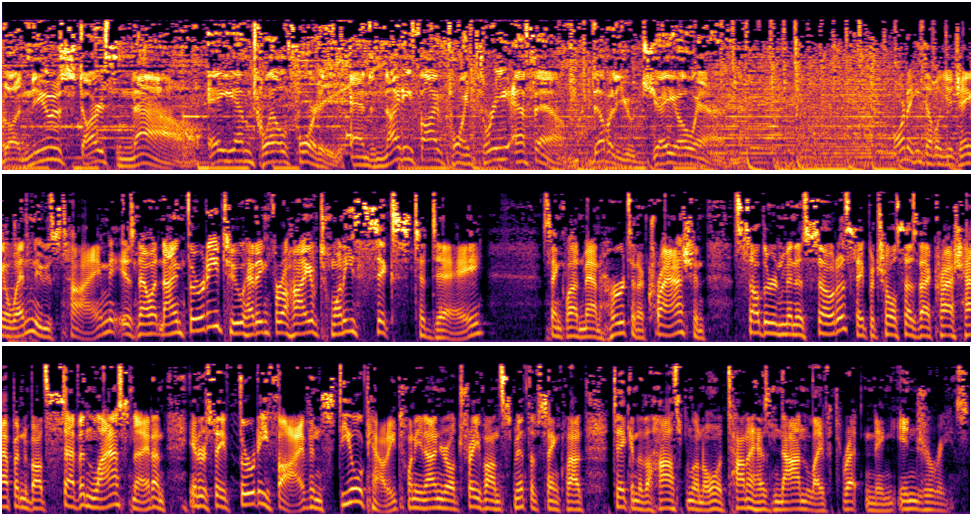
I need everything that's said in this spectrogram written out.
The news starts now. AM 1240 and 95.3 FM. WJON. Morning, WJON news time is now at 932, heading for a high of 26 today. St. Cloud man hurt in a crash in southern Minnesota. State Patrol says that crash happened about 7 last night on Interstate 35 in Steele County. 29-year-old Trayvon Smith of St. Cloud taken to the hospital in Owatonna has non-life threatening injuries.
